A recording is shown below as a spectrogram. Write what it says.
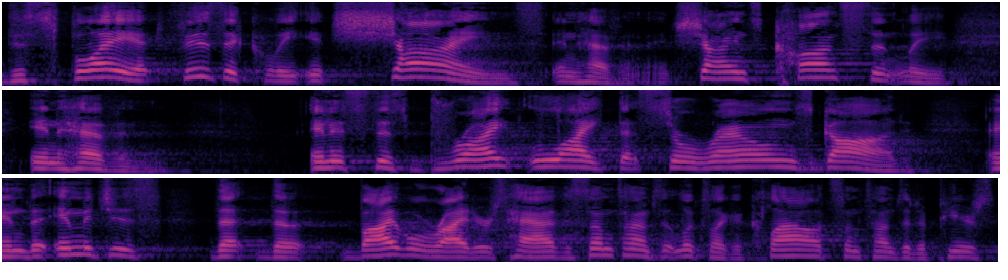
display it physically, it shines in heaven. It shines constantly in heaven. And it's this bright light that surrounds God. And the images that the Bible writers have, is sometimes it looks like a cloud, sometimes it appears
